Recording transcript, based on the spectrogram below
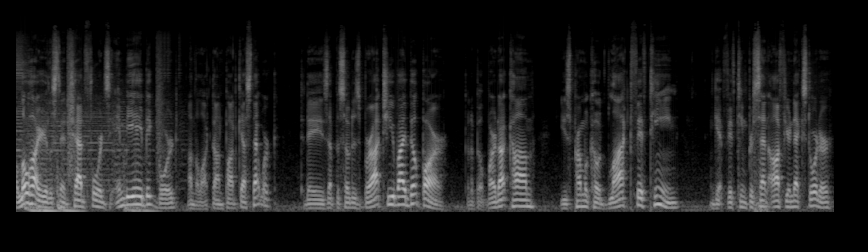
Aloha, you're listening to Chad Ford's NBA Big Board on the Locked On Podcast Network. Today's episode is brought to you by Built Bar. Go to builtbar.com, use promo code LOCKED15, and get 15% off your next order.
